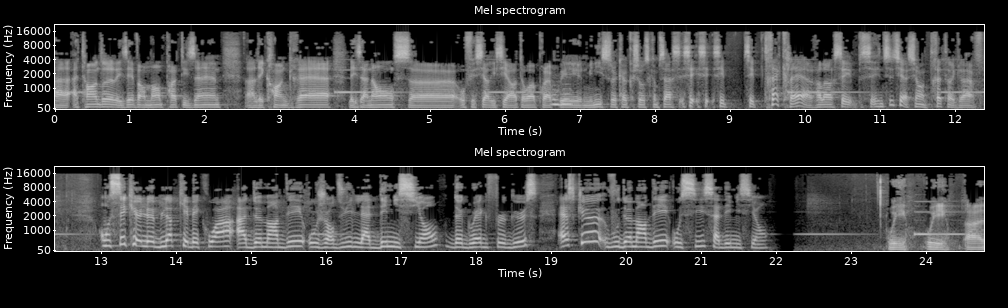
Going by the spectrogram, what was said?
euh, attendre les événements partisans, les congrès, les annonces officielles ici à Ottawa pour appuyer mm-hmm. un ministre, quelque chose comme ça. C'est très clair. Alors, c'est une situation très, très grave. On sait que le Bloc québécois a demandé aujourd'hui la démission de Greg Fergus. Est-ce que vous demandez aussi sa démission? Oui, oui. Euh,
